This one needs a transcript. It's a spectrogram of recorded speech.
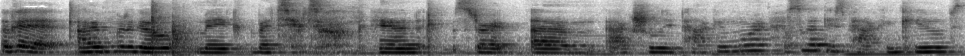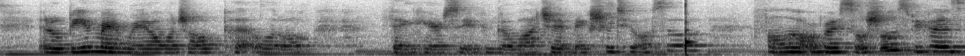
Okay, I'm gonna go make my TikTok and start um, actually packing more. I also got these packing cubes. It'll be in my reel, which I'll put a little thing here so you can go watch it. Make sure to also follow all my socials because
